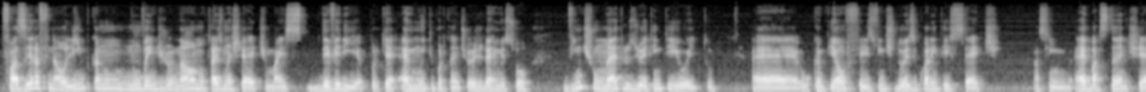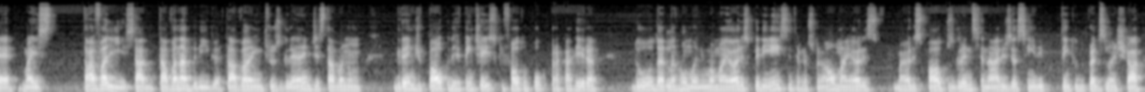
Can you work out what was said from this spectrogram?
fazer a final olímpica não, não vem de jornal, não traz manchete, mas deveria, porque é muito importante. Hoje ele arremessou 21 metros e 88. É, o campeão fez 22 e 47. Assim, é bastante? É, mas tava ali, sabe? Tava na briga, tava entre os grandes, tava num grande palco. De repente é isso que falta um pouco para a carreira do Darlan Romani, uma maior experiência internacional, maiores, maiores palcos, grandes cenários, e assim ele tem tudo para deslanchar,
